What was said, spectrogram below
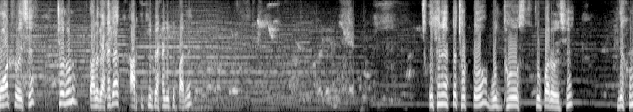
মঠ রয়েছে। চলুন, তাহলে দেখা যাক আর কি কি দেখা যেতে পারে। এখানে একটা ছোট্ট বুদ্ধ স্তূপা রয়েছে। দেখুন।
